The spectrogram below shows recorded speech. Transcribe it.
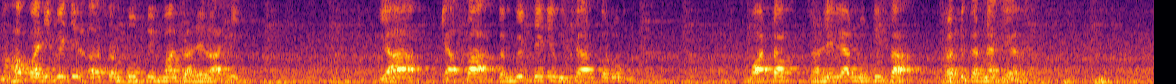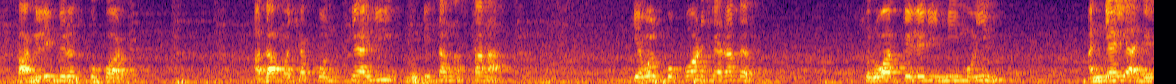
महापालिकेतील असंतोष निर्माण झालेला आहे. या याचा गंभीरतेने विचार करून वाटप झालेल्या नोटिसा रद्द करण्यात याव्या सांगली मिरज कुपवाड अदाप अशा कोणत्याही नोटिसा नसताना केवळ कुपवाड शहरातच सुरुवात केलेली ही मोहीम अन्यायी आहे.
